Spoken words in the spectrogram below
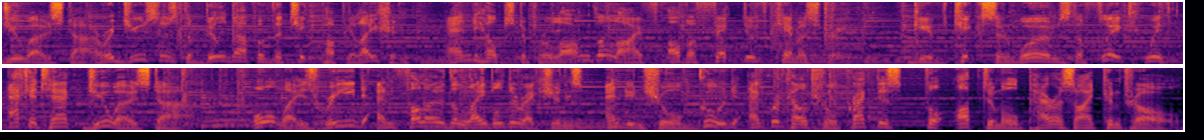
DuoStar reduces the buildup of the tick population and helps to prolong the life of effective chemistry. Give ticks and worms the flick with Acatak DuoStar. Always read and follow the label directions and ensure good agricultural practice for optimal parasite control.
